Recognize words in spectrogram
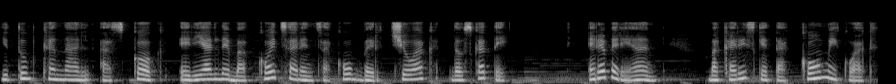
YouTube kanal askok erialde bakoitzarentzako bertsioak dauzkate. Era berean, bakarizketa komikoak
